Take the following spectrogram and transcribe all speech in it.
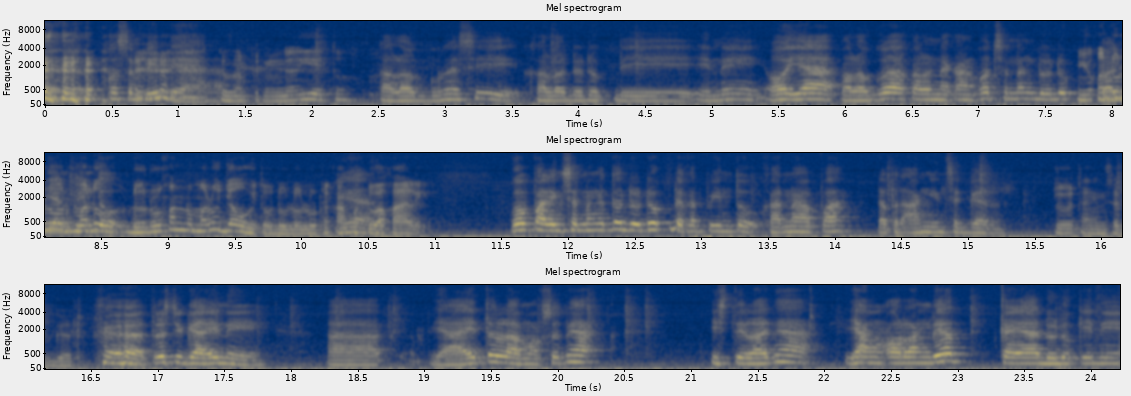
Kok sempit ya? sempit enggak iya itu Kalau gua sih kalau duduk di ini, oh ya kalau gua kalau naik angkot seneng duduk iya kan dulu rumah lu pintu. dulu kan rumah lu jauh itu dulu lu naik angkot Iya. dua kali Gua paling seneng itu duduk dekat pintu karena apa? Dapat angin segar. Lu angin segar Terus juga ini, eh, ya itulah maksudnya istilahnya yang orang lihat kayak duduk ini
